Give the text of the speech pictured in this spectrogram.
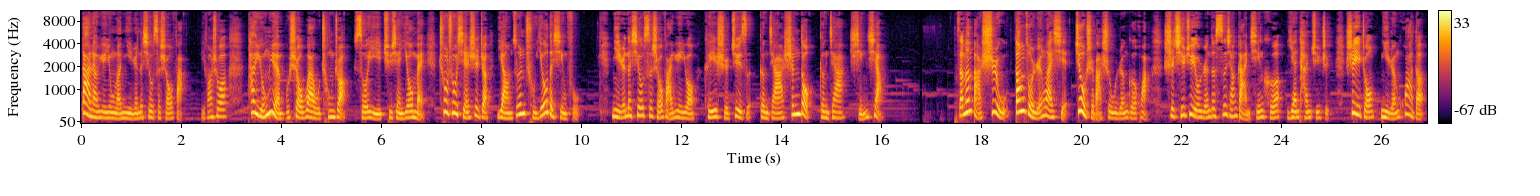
大量运用了拟人的修辞手法。比方说，它永远不受外物冲撞，所以曲线优美，处处显示着养尊处优的幸福。拟人的修辞手法运用，可以使句子更加生动、更加形象。咱们把事物当作人来写，就是把事物人格化，使其具有人的思想、感情和言谈举止，是一种拟人化的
